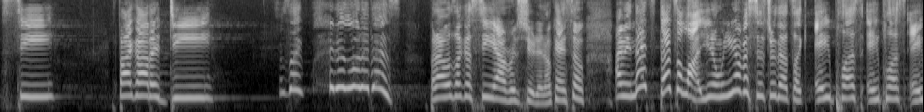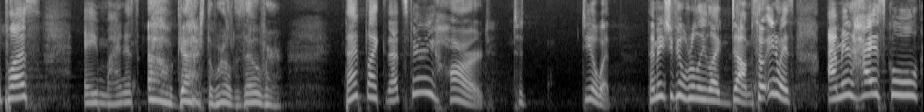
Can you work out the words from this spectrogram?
C. If I got a D, I was like, it is what it is. But I was like a C average student. Okay, so I mean that's that's a lot. You know, when you have a sister that's like A plus, A plus, A plus, A minus, oh gosh, the world is over. That like that's very hard to deal with. That makes you feel really like dumb. So, anyways, I'm in high school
